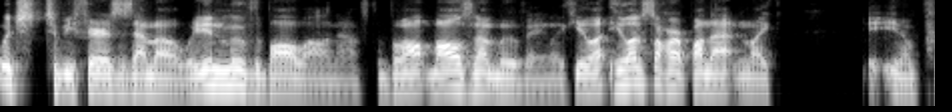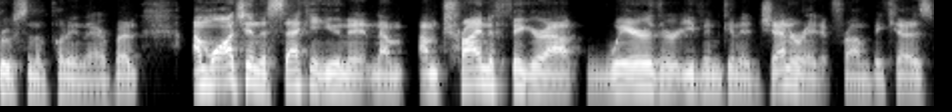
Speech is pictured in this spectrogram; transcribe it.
which to be fair is his mo. We didn't move the ball well enough. The ball ball's not moving. Like he lo- he loves to harp on that and like you know proofs in the pudding there. But I'm watching the second unit and I'm I'm trying to figure out where they're even going to generate it from because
